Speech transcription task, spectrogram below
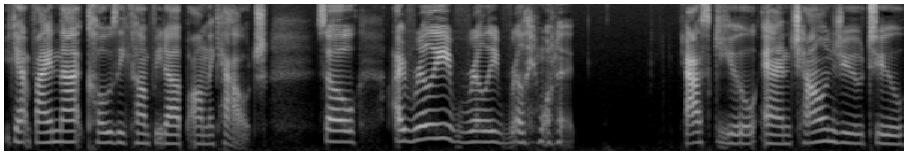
You can't find that cozy, comfied up on the couch. So I really, really, really want to ask you and challenge you to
